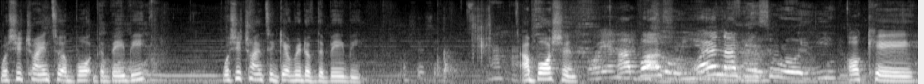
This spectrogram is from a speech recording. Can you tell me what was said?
Was she trying to abort the baby? Mm. Was she trying to get rid of the baby? Mm-hmm. Abortion. Abortion. Why not be so yi? Okay,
